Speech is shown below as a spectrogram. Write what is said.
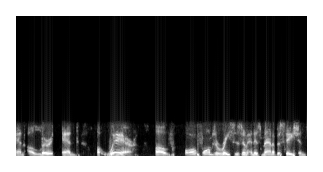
and alert and aware of all forms of racism and its manifestations.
